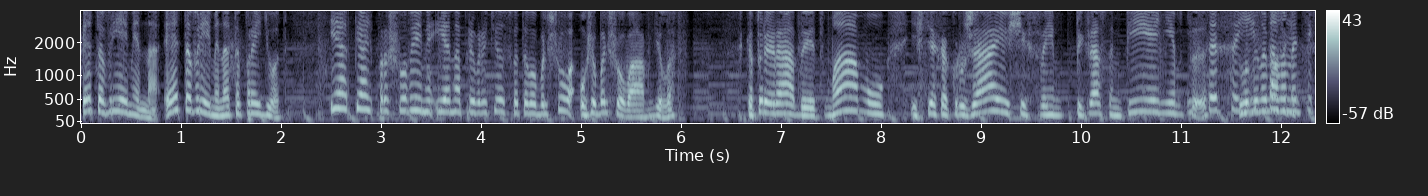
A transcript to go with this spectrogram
это временно, это временно, это пройдет. И опять прошло время, и она превратилась в этого большого, уже большого ангела который радует маму и всех окружающих своим прекрасным пением. І все глубиной стало музыки.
